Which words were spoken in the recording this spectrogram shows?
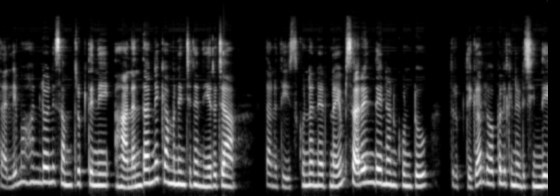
తల్లి మొహంలోని సంతృప్తిని ఆనందాన్ని గమనించిన నీరజ తను తీసుకున్న నిర్ణయం సరైందేననుకుంటూ తృప్తిగా లోపలికి నడిచింది.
